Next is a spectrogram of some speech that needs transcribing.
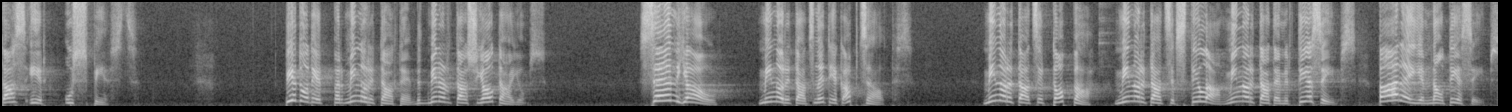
Tas ir uzspiests. Piedodiet par minoritātēm, bet minoritāšu jautājums. Sen jau minoritātes netiek apceltas. Minoritātes ir topā, minoritātes ir stilā, minoritātēm ir tiesības, pārējiem nav tiesības.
